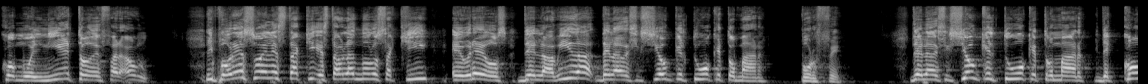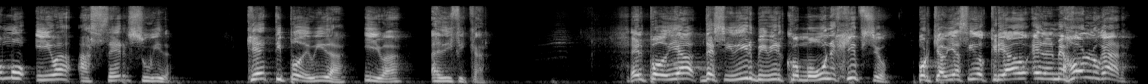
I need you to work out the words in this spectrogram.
como el nieto de Faraón. Y por eso Él está aquí, está hablándonos aquí, hebreos, de la vida, de la decisión que Él tuvo que tomar por fe. De la decisión que Él tuvo que tomar de cómo iba a ser su vida. ¿Qué tipo de vida iba a edificar? Él podía decidir vivir como un egipcio porque había sido criado en el mejor lugar.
